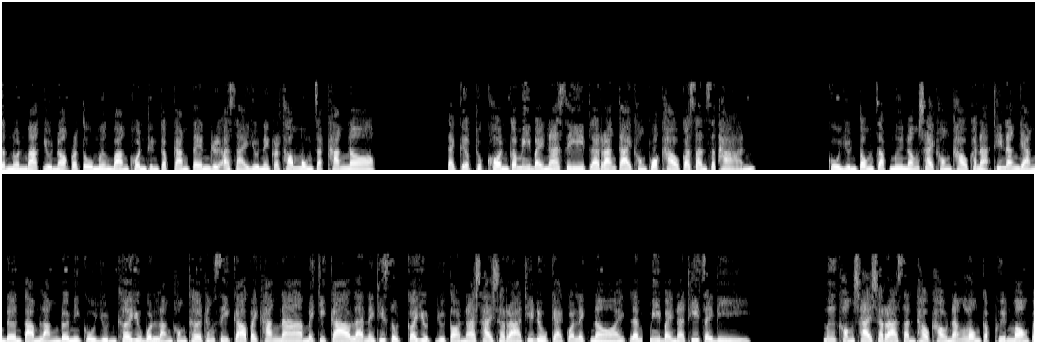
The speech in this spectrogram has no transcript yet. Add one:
จำนวนมากอยู่นอกประตูเมืองบางคนถึงกับกางเต็นท์หรืออาศัยอยู่ในกระท่อมมุงจากข้างนอก แต่เกือบทุกคนก็มีใบหน้าซีดและร่างกายของพวกเขาก็สั่นสะท้าน กู่หยุนตรงจับมือน้องชายของเขาขณะที่นางหยางเดินตามหลัง โดยมีกู่หยุนเคยอยู่บนหลังของเธอทั้งสี่ก้าวไปข้างหน้าไม่กี่ก้าวและในที่สุดก็หยุดอยู่ต่อหน้าชายชราที่ดูแก่กว่าเล็กน้อย และมีใบหน้าที่ใจดีมือของชายชราสั่นเทาเขานั่งลงกับพื้นมองไป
